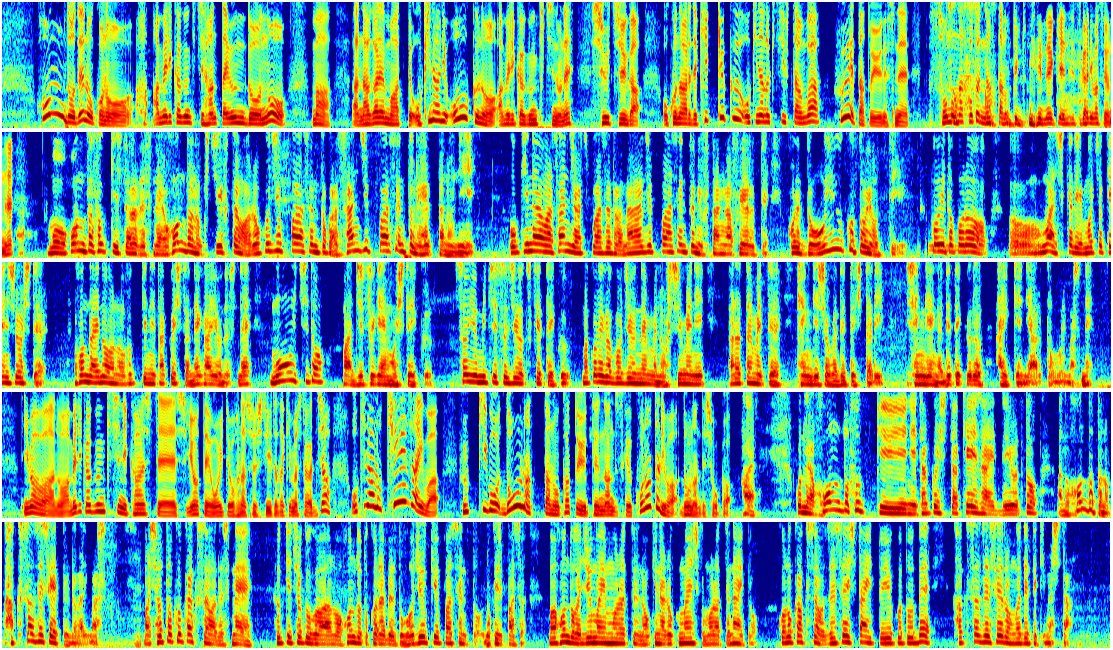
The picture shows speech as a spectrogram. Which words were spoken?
本土でのこのアメリカ軍基地反対運動のまあ流れもあって沖縄に多くのアメリカ軍基地のね集中が行われて結局沖縄の基地負担は増えたというですねそんなことになったのってね現実がありますよね。もう本土復帰したらですね、本土の基地負担は60%から30%に減ったのに、沖縄は38%から70%に負担が増えるって、これどういうことよっていう、こういうところを、まあ、しっかりもう一度検証して、本来のあの復帰に託した願いをですね、もう一度、まあ、実現をしていく、そういう道筋をつけていく、まあ、これが50年目の節目に改めて県議所が出てきたり、宣言が出てくる背景にあると思いますね。今はあのアメリカ軍基地に関して要点を置いてお話をしていただきましたがじゃあ沖縄の経済は復帰後どうなったのかという点なんですけどこの辺りはどうなんでしょうか？はいこれね、本土復帰に託した経済でいうと、あの本土との格差是正というのがあります。まあ、所得格差はですね、復帰直後はあの本土と比べると59%、60%、まあ、本土が10万円もらってるの沖縄6万円しかもらってないと、この格差を是正したいということで、格差是正論が出てきました。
